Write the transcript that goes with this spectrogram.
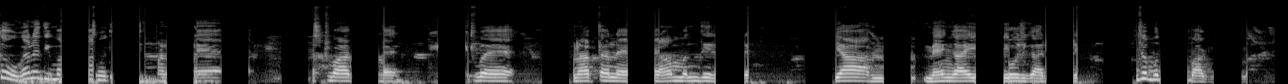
तो होगा ना दिमाग सोच है, राष्ट्रवाद है है, सनातन है, राम मंदिर या महँगाई, रोजगारी कौन सा मुद्दा बाग में?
